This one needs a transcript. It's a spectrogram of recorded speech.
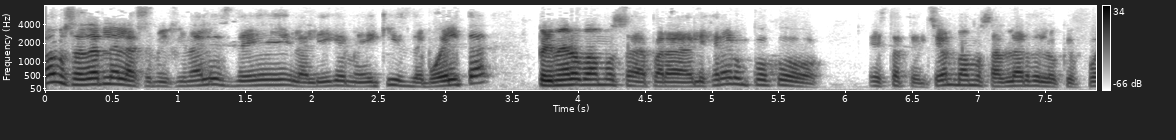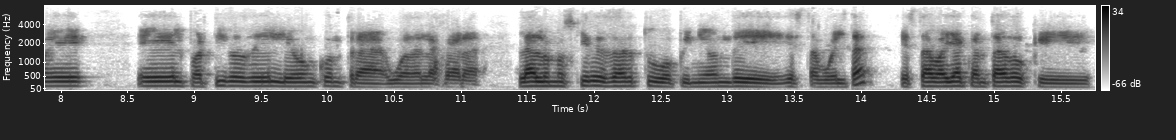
vamos a darle a las semifinales de la Liga MX de vuelta. Primero vamos a, para aligerar un poco esta tensión, vamos a hablar de lo que fue el partido de León contra Guadalajara. Lalo, ¿nos quieres dar tu opinión de esta vuelta? ¿Estaba ya cantado que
